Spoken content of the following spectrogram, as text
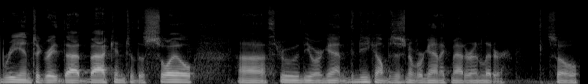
reintegrate that back into the soil uh, through the, the decomposition of organic matter and litter. So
